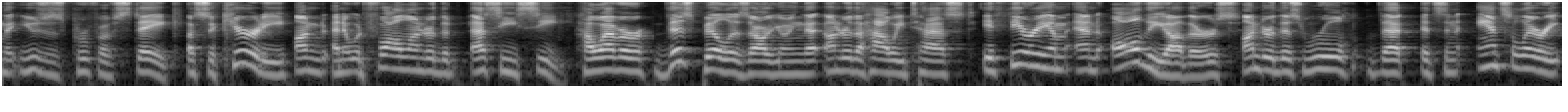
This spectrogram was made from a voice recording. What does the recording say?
that uses proof of stake a security and it would fall under the SEC. However, this bill is arguing that under the Howey test, Ethereum and all the others under this rule that it's an ancillary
